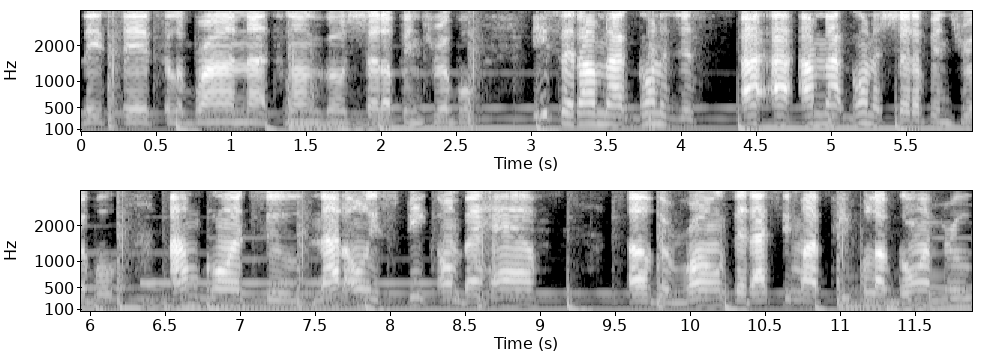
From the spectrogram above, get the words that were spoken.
they said to LeBron not too long ago, "Shut up and dribble." He said, "I'm not to just I, I I'm not to shut up and dribble. I'm going to not only speak on behalf of the wrongs that I see my people are going through,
